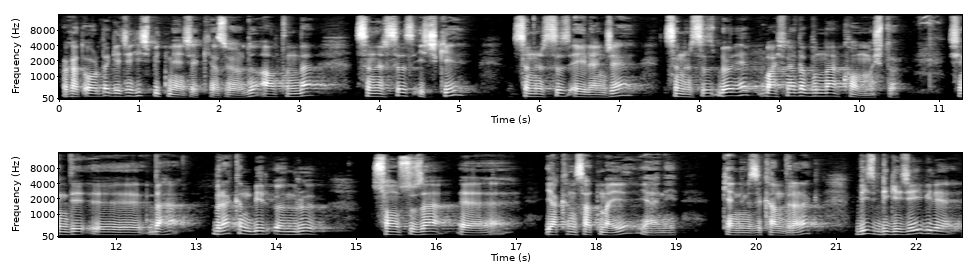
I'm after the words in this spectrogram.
Fakat orada gece hiç bitmeyecek yazıyordu. Altında sınırsız içki, sınırsız eğlence, sınırsız böyle hep başına da bunlar konmuştu. Şimdi e, daha bırakın bir ömrü sonsuza e, yakın satmayı yani kendimizi kandırarak biz bir geceyi bile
